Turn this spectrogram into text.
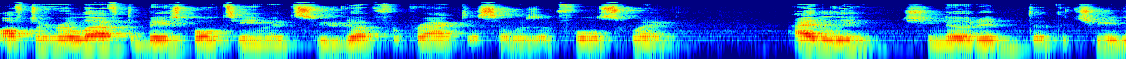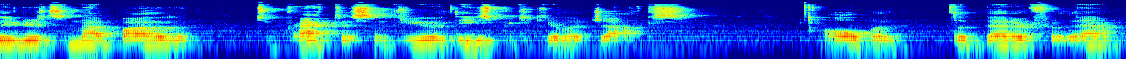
Off to her left, the baseball team had suited up for practice and was in full swing. Idly, she noted that the cheerleaders did not bother to practice in view of these particular jocks. All but the better for them.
